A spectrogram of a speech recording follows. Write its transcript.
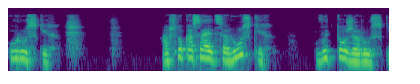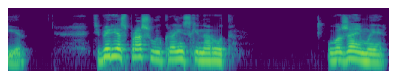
у русских. А что касается русских, вы тоже русские. Теперь я спрашиваю украинский народ. Уважаемые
